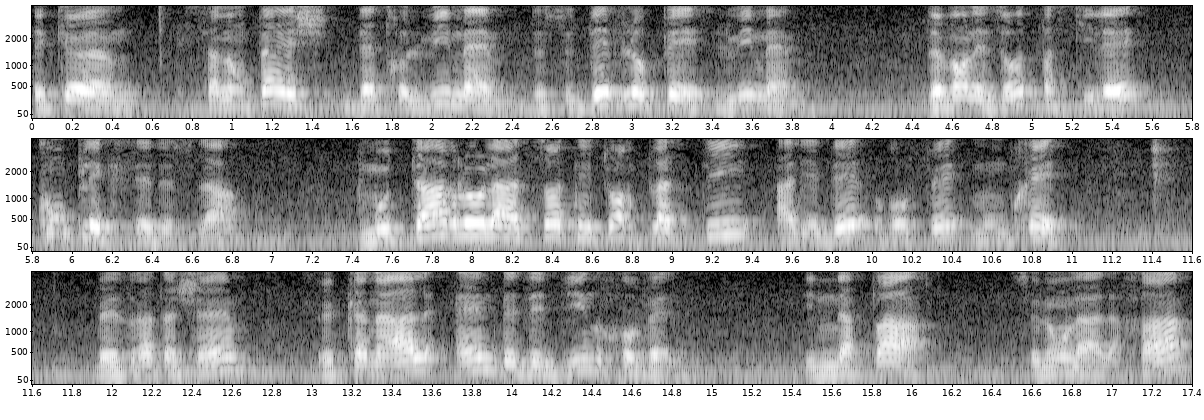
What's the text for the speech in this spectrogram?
Et que ça l'empêche d'être lui-même, de se développer lui-même devant les autres parce qu'il est complexé de cela. Moutar lola sot nettoir plasti aliede rofe mumpré. Bezrat Hashem, le canal en bezedin chovel. Il n'a pas, selon la halacha,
